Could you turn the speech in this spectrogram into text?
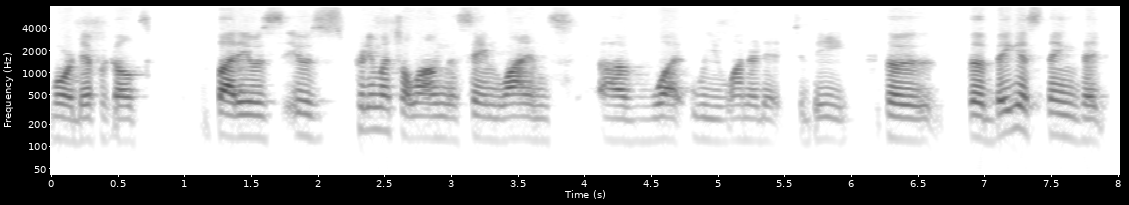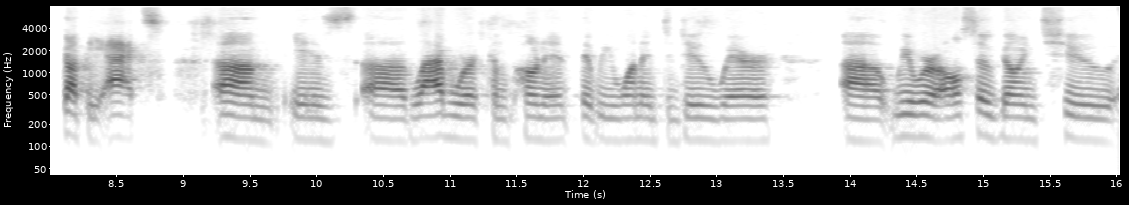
more difficult but it was it was pretty much along the same lines of what we wanted it to be. The the biggest thing that got the axe um, is a lab work component that we wanted to do where uh, we were also going to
